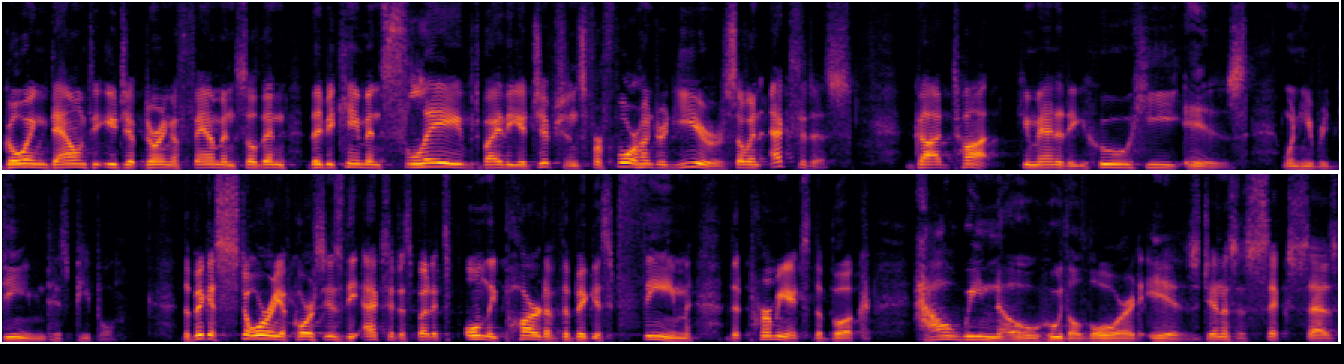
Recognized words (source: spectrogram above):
going down to Egypt during a famine. So then they became enslaved by the Egyptians for 400 years. So in Exodus, God taught humanity who he is when he redeemed his people. The biggest story, of course, is the Exodus, but it's only part of the biggest theme that permeates the book how we know who the Lord is. Genesis 6 says,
